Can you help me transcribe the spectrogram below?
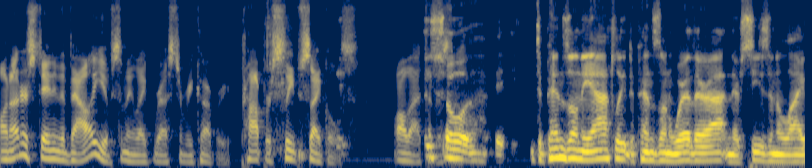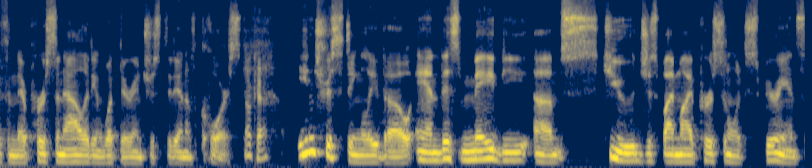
on understanding the value of something like rest and recovery, proper sleep cycles, all that. So it depends on the athlete, depends on where they're at and their season of life and their personality and what they're interested in, of course. Okay. Interestingly, though, and this may be um, skewed just by my personal experience,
